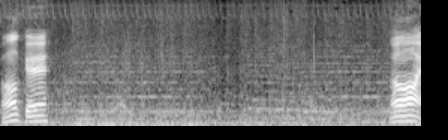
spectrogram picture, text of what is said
LZ. ok rồi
